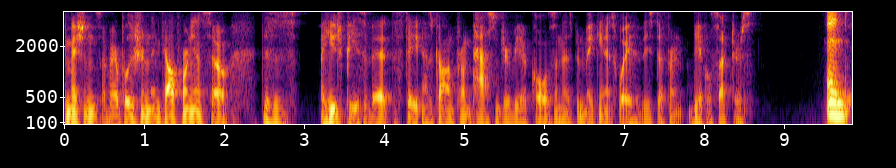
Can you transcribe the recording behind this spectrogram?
emissions of air pollution in California. So this is a huge piece of it. The state has gone from passenger vehicles and has been making its way through these different vehicle sectors. And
